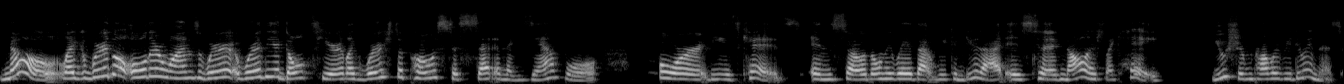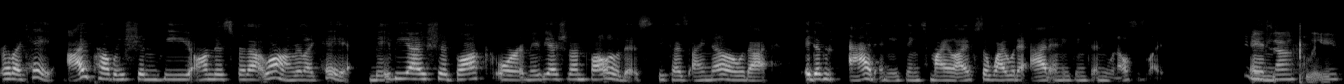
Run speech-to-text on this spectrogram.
no, like we're the older ones, we're we're the adults here. Like we're supposed to set an example for these kids. And so the only way that we can do that is to acknowledge, like, hey, you shouldn't probably be doing this. Or like, hey, I probably shouldn't be on this for that long. Or like, hey, maybe I should block or maybe I should unfollow this because I know that it doesn't add anything to my life. So why would it add anything to anyone else's life? And, exactly.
